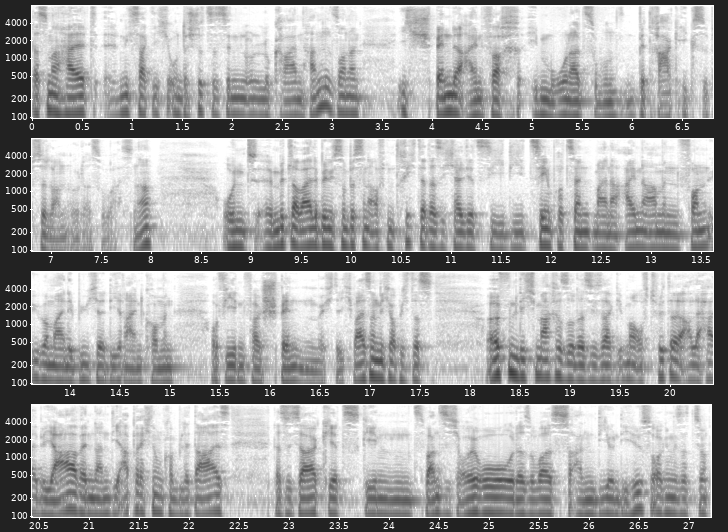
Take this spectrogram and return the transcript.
dass man halt nicht sagt, ich unterstütze es den lokalen Handel, sondern ich spende einfach im Monat so einen Betrag XY oder sowas. Ne? Und äh, mittlerweile bin ich so ein bisschen auf dem Trichter, dass ich halt jetzt die, die 10% meiner Einnahmen von über meine Bücher, die reinkommen, auf jeden Fall spenden möchte. Ich weiß noch nicht, ob ich das öffentlich mache, so dass ich sage immer auf Twitter alle halbe Jahr, wenn dann die Abrechnung komplett da ist, dass ich sage, jetzt gehen 20 Euro oder sowas an die und die Hilfsorganisation.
